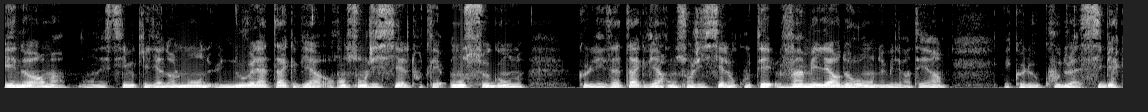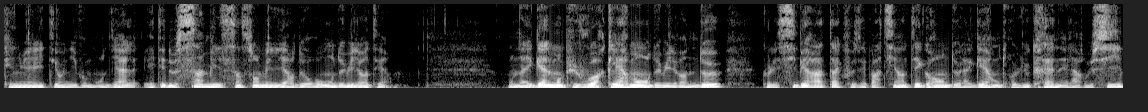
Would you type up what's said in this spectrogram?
énormes. On estime qu'il y a dans le monde une nouvelle attaque via rançongiciel toutes les 11 secondes, que les attaques via rançongiciel ont coûté 20 milliards d'euros en 2021 et que le coût de la cybercriminalité au niveau mondial était de 5500 milliards d'euros en 2021. On a également pu voir clairement en 2022 que les cyberattaques faisaient partie intégrante de la guerre entre l'Ukraine et la Russie,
